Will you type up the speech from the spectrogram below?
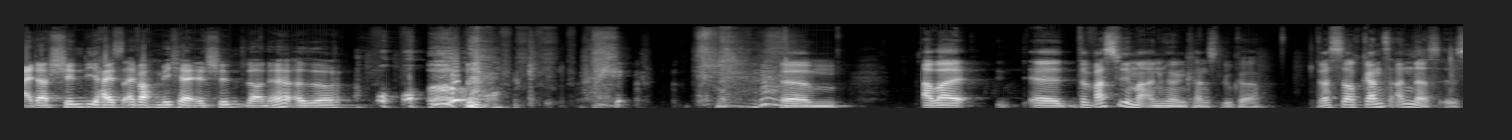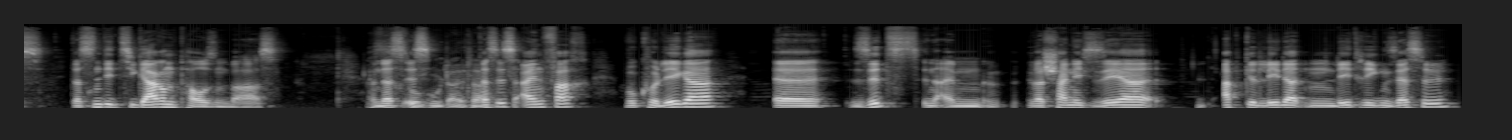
Alter, Shindy heißt einfach Michael Schindler, ne? Also, ähm, aber äh, was du dir mal anhören kannst, Luca, was auch ganz anders ist, das sind die Zigarrenpausenbars. Und das, ist, so gut, Alter. das ist einfach, wo Kollege äh, sitzt in einem wahrscheinlich sehr abgelederten, ledrigen Sessel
